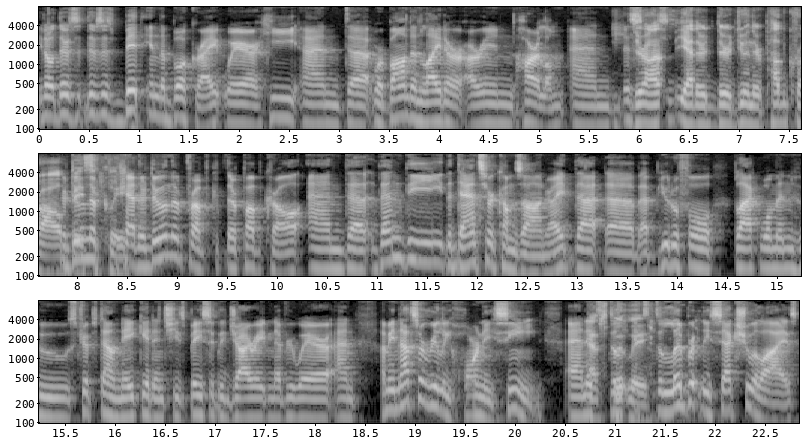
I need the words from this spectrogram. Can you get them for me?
you know, there's there's this bit in the book, right, where he and uh, where Bond and Leiter are in Harlem, and this They're on, yeah, they're they're doing their pub crawl they're doing basically. their yeah, they're doing their pub their pub crawl, and uh, then the the dancer comes on, right? That uh, that beautiful black woman who strips down naked and she's basically gyrating everywhere, and I mean that's a really horny scene, and it's de- it's deliberately sexualized,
